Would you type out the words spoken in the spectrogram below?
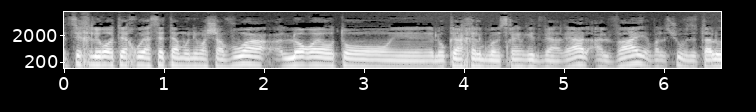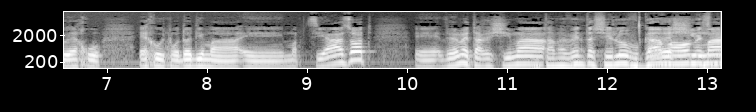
צריך לראות איך הוא יעשה את האמונים השבוע, לא רואה אותו אה, לוקח חלק במשחק נגד והריאל, הלוואי, אבל שוב זה תלוי איך הוא, איך הוא יתמודד עם, ה, עם הפציעה הזאת. אה, ובאמת הרשימה, אתה מבין את השילוב, גם העומס משחקים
